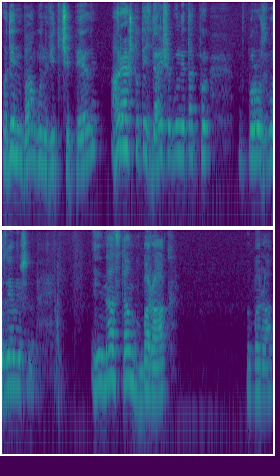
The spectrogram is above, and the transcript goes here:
один вагон відчепили, а решту десь далі вони так порозвозили. що- І нас там в барак. В барак.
